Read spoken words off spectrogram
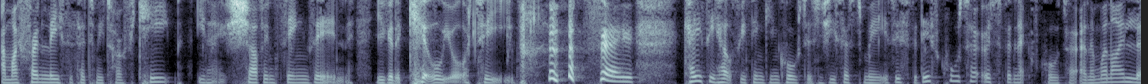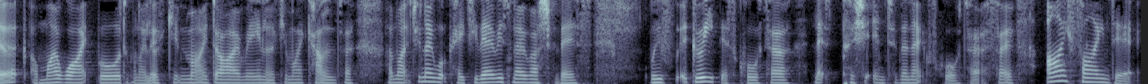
And my friend Lisa said to me, Tara, if you keep, you know, shoving things in, you're going to kill your team. so Katie helps me think in quarters and she says to me, is this for this quarter or is for next quarter? And then when I look on my whiteboard, when I look in my diary and look in my calendar, I'm like, do you know what, Katie? There is no rush for this we've agreed this quarter, let's push it into the next quarter. So I find it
